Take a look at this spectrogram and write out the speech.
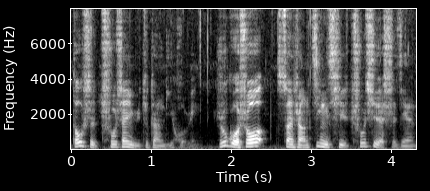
都是出生于这段离火运。如果说算上进气出气的时间，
